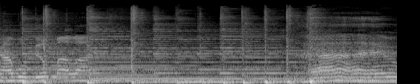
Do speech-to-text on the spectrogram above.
I will build my life. I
